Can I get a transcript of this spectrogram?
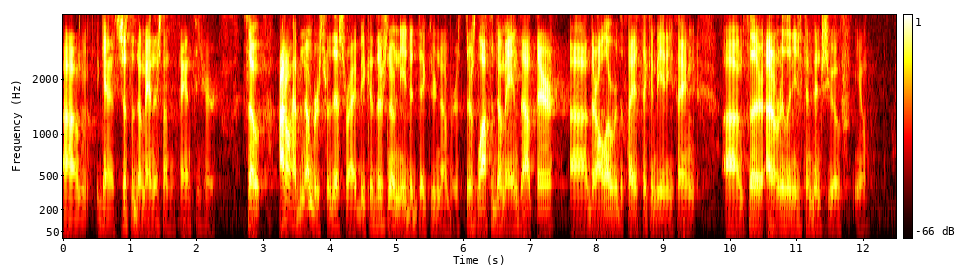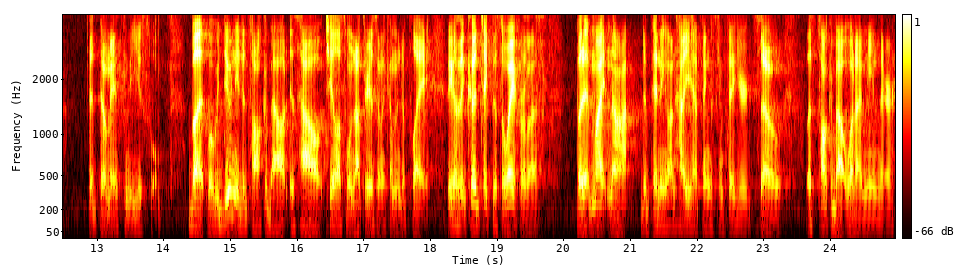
Um, again, it's just a domain. There's nothing fancy here. So I don't have numbers for this, right? Because there's no need to dig through numbers. There's lots of domains out there. Uh, they're all over the place. They can be anything. Um, so I don't really need to convince you of, you know, that domains can be useful. But what we do need to talk about is how TLS 1.3 is going to come into play. Because it could take this away from us, but it might not, depending on how you have things configured. So let's talk about what I mean there.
